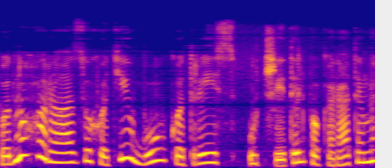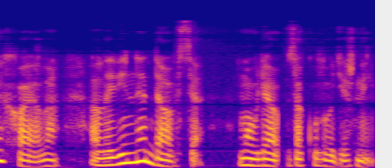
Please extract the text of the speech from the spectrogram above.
Одного разу хотів був котрийсь учитель покарати Михайла, але він не дався, мовляв, заколодяжний.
